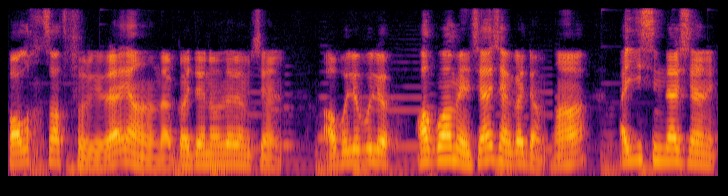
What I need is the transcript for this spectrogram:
Balıq zat fırlayır yanında. Qadan ölürüm səni. Abulu bulu. Aquaman sən sən ha? Ay yesinlər səni.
